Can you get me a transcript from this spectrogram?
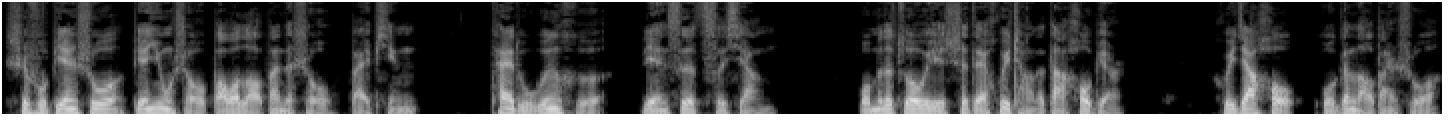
师傅边说边用手把我老伴的手摆平，态度温和，脸色慈祥。我们的座位是在会场的大后边。回家后，我跟老伴说。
